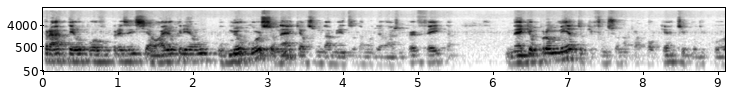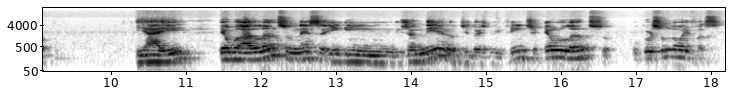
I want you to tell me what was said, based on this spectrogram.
para ter o povo presencial. Aí eu criei um, o meu curso, né, que é os fundamentos da modelagem perfeita, né, que eu prometo que funciona para qualquer tipo de corpo. E aí eu lanço nessa, em, em janeiro de 2020, eu lanço o curso Noivas.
